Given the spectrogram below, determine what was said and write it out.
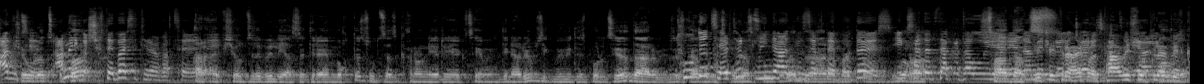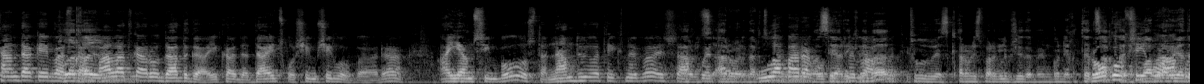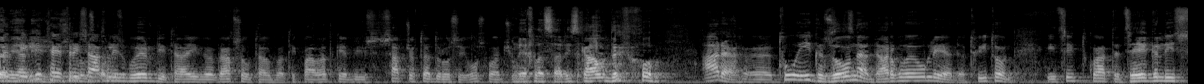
არ ვიცი, ამერიკაში ხდება ესეთი რაღაცა. არა, აი შეუძლებელია ასეთი რამე მოხდეს, თუმცა კანონიერი რეაქცია მიმდინარეობს, იქ მივიდეს პოლიცია და დაარბიებს. თუნდაც ერთ-ერთ წმინდა ადგილზე ხდებოდა ეს? იქ სადაც დაკრძალული არიან ამერიკელი ჯარის თავისუფლების კანდაკებასთან პალატკა რო დადგა იქა და დაიწყო შიმშილობა რა. აი ამ სიმბოლოსთან ნამდვილად იქნება ეს აკვეთი. ულაპარაკო იქნება თუ ეს კანონის პარაგრაფში და მე მგონი ხეთ როგორც იყო აკვეთი თეთრი სახლის გვერდით, აი გახსოვთ ალბათ იქ პალატკების საბჭოთა დროს იყო სხვა ჩუ. ეხლაც არის გავდეთ ხო? არა, თუ იქ ზონა დარღვეულია და თვითონ იცით თქვა ძეგლის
